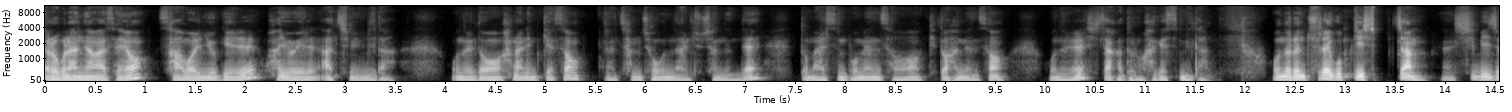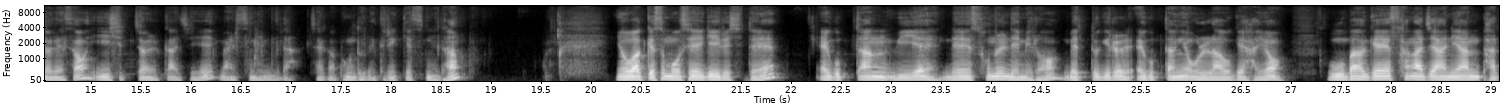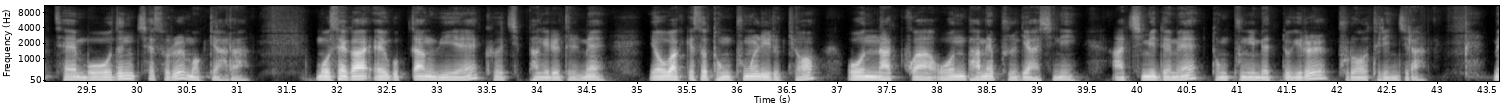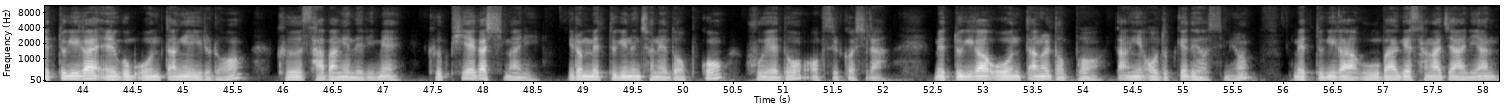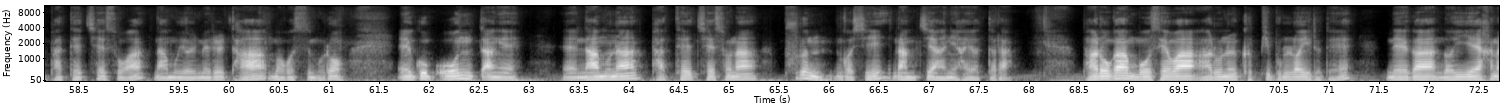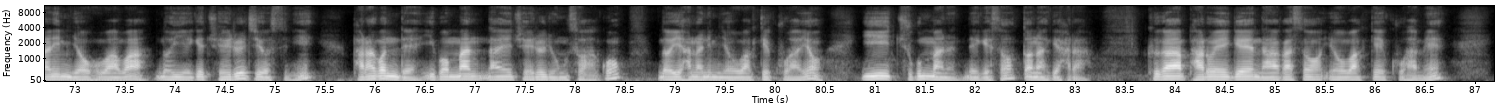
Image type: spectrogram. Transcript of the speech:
여러분 안녕하세요. 4월 6일 화요일 아침입니다. 오늘도 하나님께서 참 좋은 날 주셨는데 또 말씀 보면서 기도하면서 오늘 시작하도록 하겠습니다. 오늘은 출애굽기 10장 12절에서 20절까지 말씀입니다. 제가 봉독해 드리겠습니다. 여호와께서 모세에게 이르시되 애굽 땅 위에 내 손을 내밀어 메뚜기를 애굽 땅에 올라오게 하여 우박에 상하지 아니한 밭의 모든 채소를 먹게 하라. 모세가 애굽 땅 위에 그 지팡이를 들매 여호와께서 동풍을 일으켜 온 낮과 온 밤에 불게 하시니 아침이 되매 동풍이 메뚜기를 불어 들인지라. 메뚜기가 애굽 온 땅에 이르러 그 사방에 내림에 그 피해가 심하니 이런 메뚜기는 전에도 없고 후에도 없을 것이라. 메뚜기가 온 땅을 덮어 땅이 어둡게 되었으며 메뚜기가 우박에 상하지 아니한 밭의 채소와 나무 열매를 다 먹었으므로 애굽 온 땅에 나무나 밭의 채소나 푸른 것이 남지 아니하였더라. 바로가 모세와 아론을 급히 불러 이르되 내가 너희의 하나님 여호와와 너희에게 죄를 지었으니 바라건대 이번만 나의 죄를 용서하고 너희 하나님 여호와께 구하여 이 죽음만은 내게서 떠나게 하라. 그가 바로에게 나아가서 여호와께 구함에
